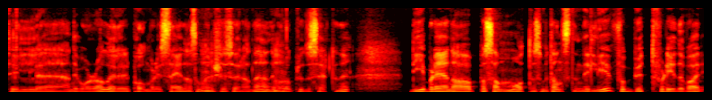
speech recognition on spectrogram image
til eh, Andy Warhol, eller Paul Morrissey, da, som var mm. regissør av det. Andy mm. Warhol produserte det. De ble da på samme måte som et anstendig liv forbudt fordi det var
